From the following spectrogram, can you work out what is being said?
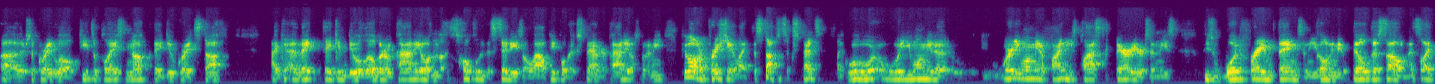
Uh, there's a great little pizza place, Nook. They do great stuff. I, they they can do a little bit of a patio, and hopefully the cities allow people to expand their patios. But I mean, people don't appreciate like the stuff is expensive. Like, where, where, where you want me to? Where do you want me to find these plastic barriers and these these wood frame things? And you're going to need to build this out, and it's like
